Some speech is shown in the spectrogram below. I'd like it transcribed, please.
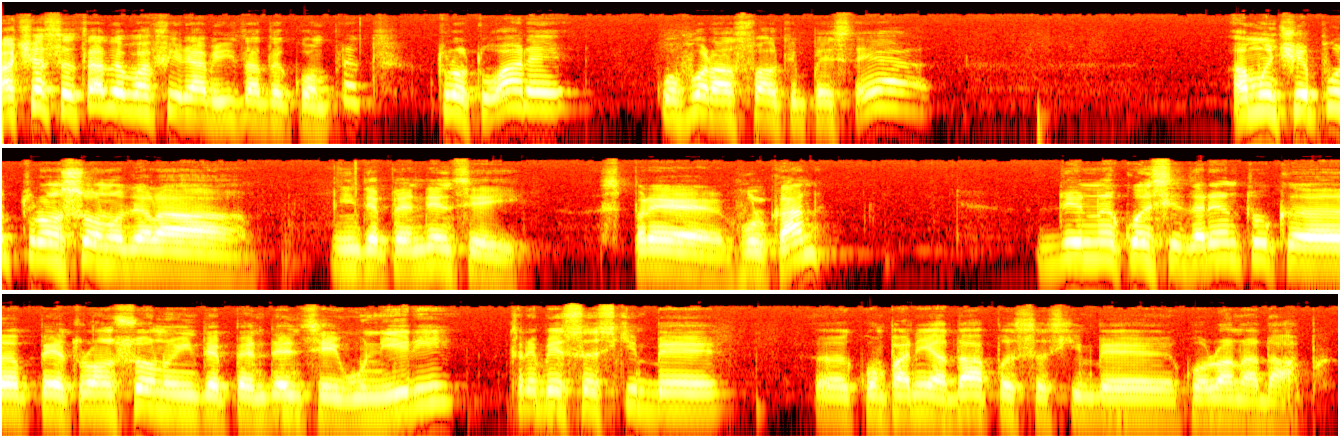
Această stradă va fi reabilitată complet, trotuare, covor asfalt peste ea. Am început tronsonul de la Independenței spre Vulcan, din considerentul că pe tronsonul Independenței Unirii trebuie să schimbe Uh, compania de apă să schimbe coloana de apă.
